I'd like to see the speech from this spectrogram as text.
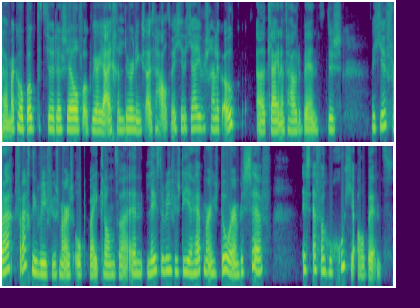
Uh, maar ik hoop ook dat je er zelf ook weer je eigen learnings uit haalt. Weet je, dat jij je waarschijnlijk ook uh, klein aan het houden bent. Dus weet je, vraag, vraag die reviews maar eens op bij je klanten. En lees de reviews die je hebt maar eens door. En besef eens even hoe goed je al bent.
